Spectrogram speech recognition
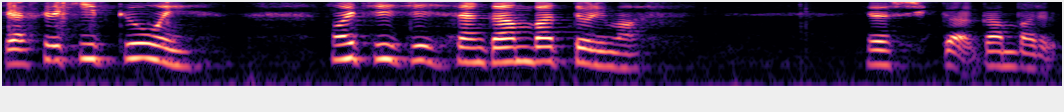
Just gonna keep going. もちちさん頑張っております。よし、が頑張る。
